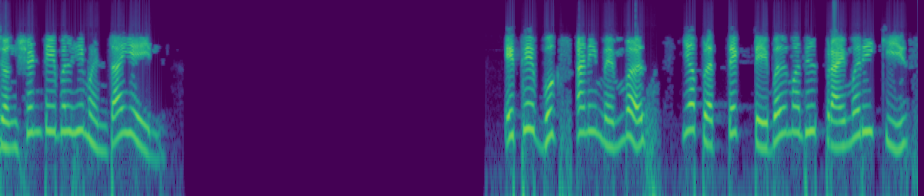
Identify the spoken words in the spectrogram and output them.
जंक्शन टेबल ही म्हणता येईल. येथे बुक्स आणि मेंबर्स या प्रत्येक टेबल मधील प्रायमरी कीज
